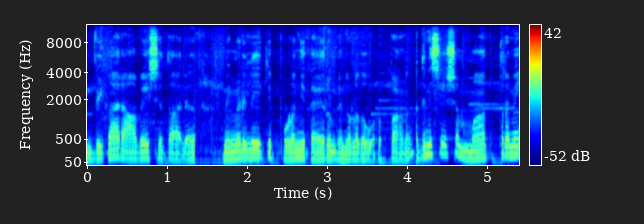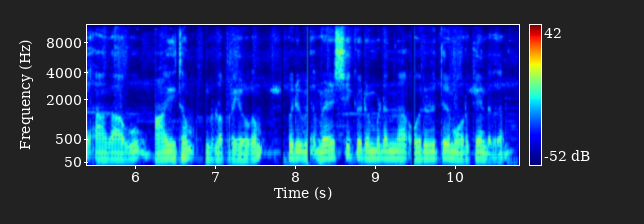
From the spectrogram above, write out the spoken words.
വികാരാവേശത്താൽ നിങ്ങളിലേക്ക് പുളഞ്ഞു കയറും എന്നുള്ളത് ഉറപ്പാണ്. അതിനുശേഷം മാത്രമേ ആകാവൂ ആയുധം കൊണ്ടുള്ള പ്രയോഗം. ഒരു വേഴ്ചയ്ക്ക് ഒരുമ്പിടുന്ന ഓരോരുത്തരും ഓർക്കേണ്ടത്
